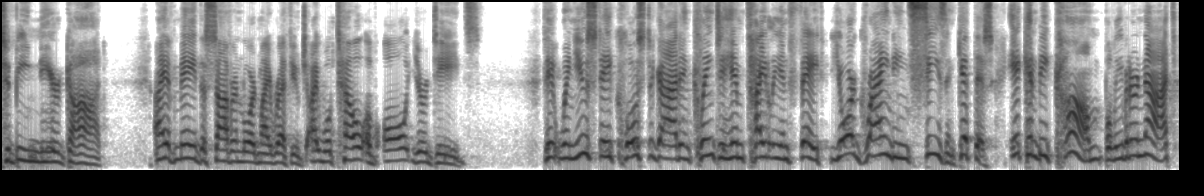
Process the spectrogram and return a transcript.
to be near God. I have made the sovereign Lord my refuge. I will tell of all your deeds. That when you stay close to God and cling to Him tightly in faith, your grinding season, get this, it can become, believe it or not,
